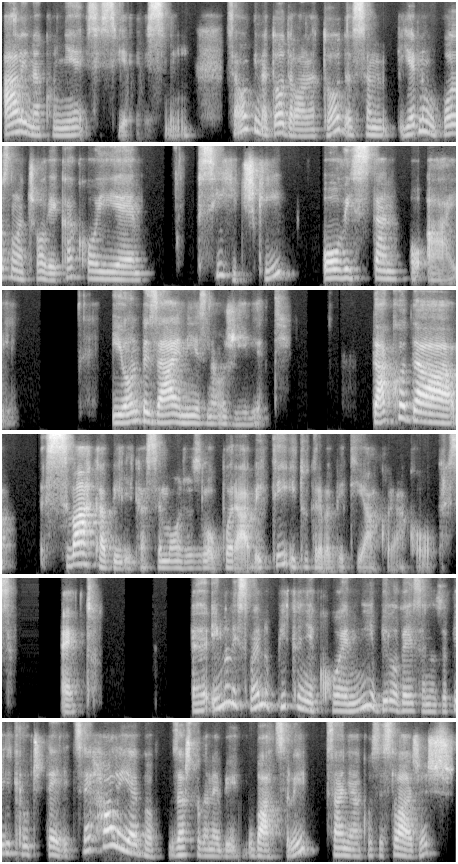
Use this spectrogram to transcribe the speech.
ali nakon nje si svjesniji. Samo bi nadodala na to da sam jednom upoznala čovjeka koji je psihički ovistan o aji i on bez aje nije znao živjeti. Tako da svaka biljka se može zlouporabiti i tu treba biti jako, jako oprezan. Eto. E, imali smo jedno pitanje koje nije bilo vezano za biljke učiteljice, ali evo, zašto ga ne bi ubacili? Sanja, ako se slažeš.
